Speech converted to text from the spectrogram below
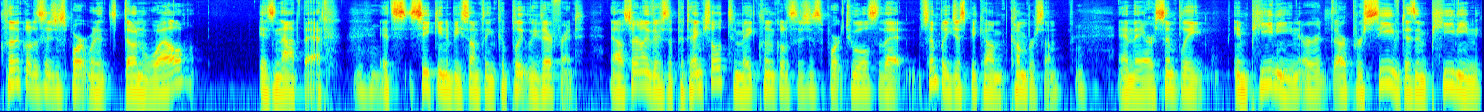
Clinical decision support, when it's done well, is not that. Mm-hmm. It's seeking to be something completely different. Now, certainly there's the potential to make clinical decision support tools that simply just become cumbersome mm-hmm. and they are simply impeding or are perceived as impeding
